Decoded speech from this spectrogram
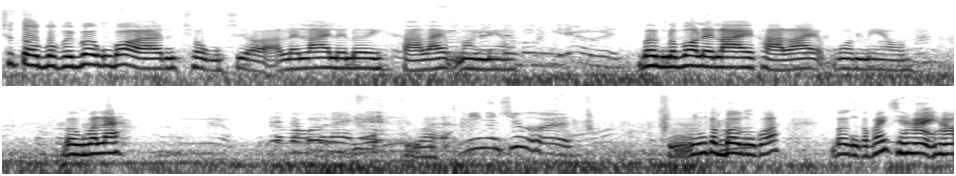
ชุดโตบ่ไปเบิ่งบ่อันชงเสือลายๆเลยเลย ขาลายมันแมวเบิ่งนี่ได้เอ่ยเบิ่งแล้วบ่ลายๆขาลายมันแมว เบิ่งบ่แล้วจะมองได้เลยว่ามีเงินชื่อเฮ้ยอืมก็เบิ่งกว่าเบิ่งก็ไปสิให้เฮา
